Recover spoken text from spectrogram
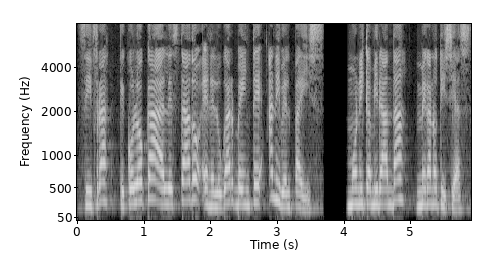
cifra que coloca al Estado en el lugar 20 a nivel país. Mónica Miranda, Mega Noticias.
